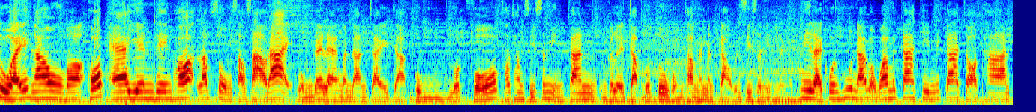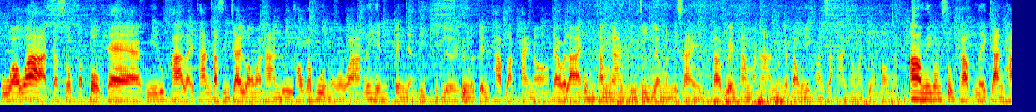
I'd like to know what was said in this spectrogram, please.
สวยๆเงาเบาะครบแอร์เย็นเพลงเพราะรับส่งสาวๆได้ ผมได้แรงบันดาลใจจากกลุ่มรถโฟล์คเขาทำสีสนิมกัน ผมก็เลยจับรถตู้ผมทำให้มันเก่าเป็นสีสนิมเลยครับมีหลายคนพูดนะบอกว่าไม่กล้ากินไม่กล้าจอดทาน กลัวว่าจะสกรปรกแต่มีลูกค้าหลายท่านตัดสินใจลองมาทานดูเขาก็พูดบอกว่าไม่เห็นเป็นอย่างที่คิดเลย คือมันเป็นภาพลักษณ์ภายนอก แต่เวลาผมทำงานจริง ๆ แล้วมันไม่ใช่ ถ้าเป็นทำอาหารมันก็ต้องมีความสะอาดเข้ามาเกี่ยวข้องครับอ้าวมีความสุขครับในการทำ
